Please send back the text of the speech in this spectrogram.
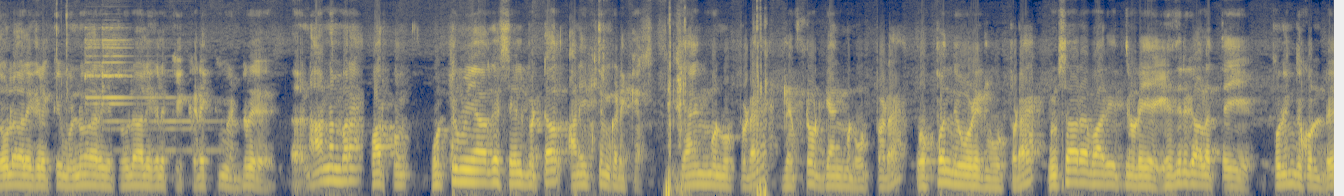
தொழிலாளிகளுக்கு மின்வாரிய தொழிலாளிகளுக்கு கிடைக்கும் என்று நான் நம்புறேன். பார்ப்போம். ஒற்றுமையாக செயல்பட்டால் அனைத்தும் கிடைக்கும் கேங்மன் உட்பட லெஃப்ட் அவுட் கேங்மன் உட்பட ஒப்பந்த ஊழியர்கள் உட்பட மின்சார வாரியத்தினுடைய எதிர்காலத்தை புரிந்து கொண்டு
